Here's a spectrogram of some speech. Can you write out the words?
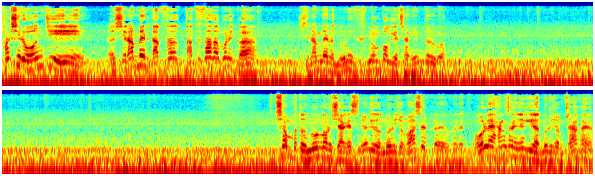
확실히 온지 어, 신안면이 따뜻하, 따뜻하다 보니까 신안면은 눈이 눈 보기가 참 힘들고. 처음부터 눈으로 시작했으면 여기도 눈이 좀 왔을 거예요. 근데 원래 항상 여기가 눈이 좀 작아요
